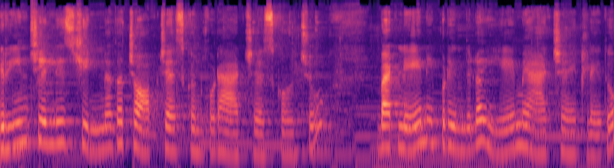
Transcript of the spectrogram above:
గ్రీన్ చిల్లీస్ చిన్నగా చాప్ చేసుకొని కూడా యాడ్ చేసుకోవచ్చు. బట్ నేను ఇప్పుడు ఇందులో ఏమి యాడ్ చేయట్లేదు.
